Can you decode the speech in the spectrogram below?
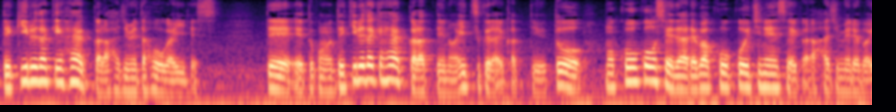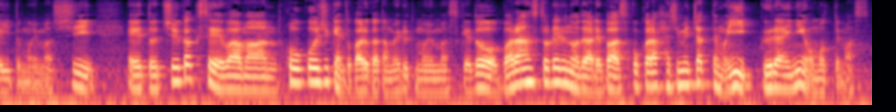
できるだけ早くから始めた方がいいです。で、えっと、このできるだけ早くからっていうのはいつくらいかっていうと、もう高校生であれば高校1年生から始めればいいと思いますし、えっと、中学生は、まあ、高校受験とかある方もいると思いますけど、バランス取れるのであればそこから始めちゃってもいいぐらいに思ってます。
